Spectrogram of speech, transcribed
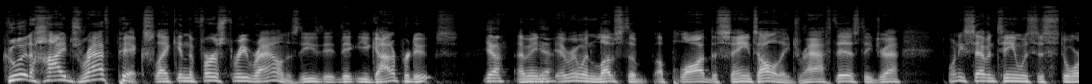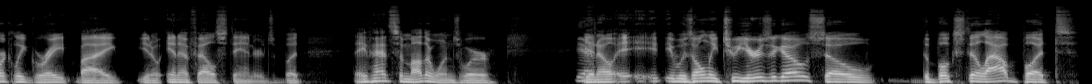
good high draft picks, like in the first three rounds. These that you got to produce. yeah. I mean, Yeah. everyone loves to applaud the Saints. Oh, they draft this, they draft. 2017 was historically great by you know NFL standards, but they've had some other ones where Yeah. you know it, it, it was only two years ago, so the book's still out, but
